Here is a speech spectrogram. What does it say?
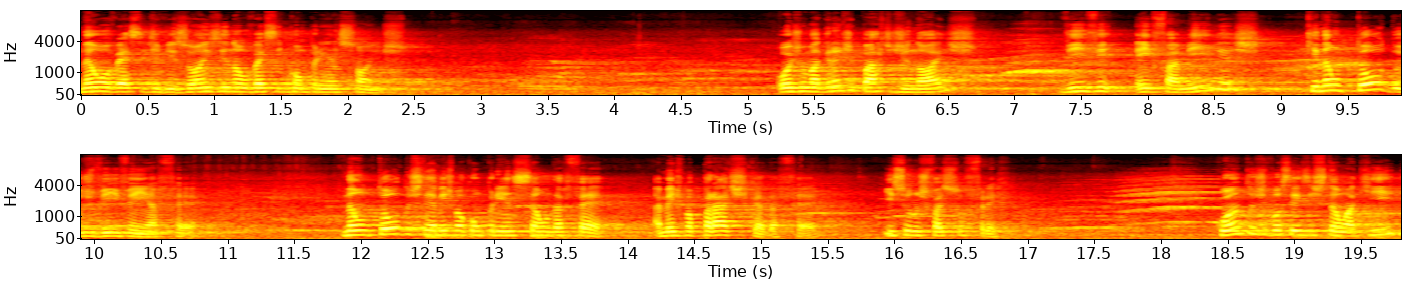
não houvesse divisões e não houvesse incompreensões. Hoje, uma grande parte de nós vive em famílias que não todos vivem a fé. Não todos têm a mesma compreensão da fé, a mesma prática da fé. Isso nos faz sofrer. Quantos de vocês estão aqui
